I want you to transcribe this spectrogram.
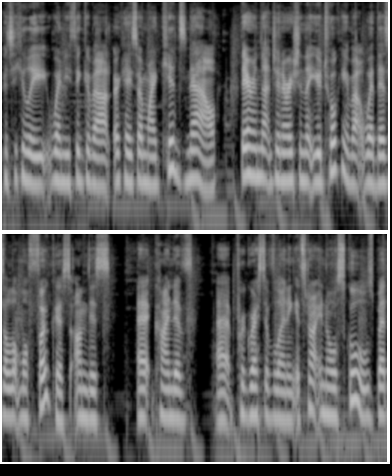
particularly when you think about, okay, so my kids now, they're in that generation that you're talking about where there's a lot more focus on this uh, kind of uh, progressive learning. It's not in all schools, but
